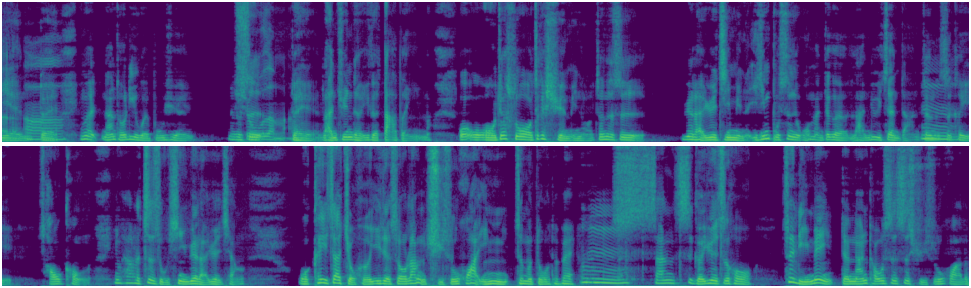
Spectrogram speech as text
边。嗯、对，因为南投立委补选。那个是对蓝军的一个大本营嘛，我我我就说这个选民哦，真的是越来越精明了，已经不是我们这个蓝绿政党真的是可以操控了，因为它的自主性越来越强。我可以在九合一的时候让许淑华赢你这么多，对不对？嗯，三四个月之后，这里面的南投市是许淑华的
